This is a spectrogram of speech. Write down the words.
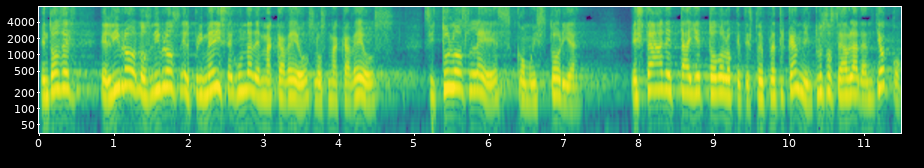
Entonces, el libro, los libros, el primer y segunda de Macabeos, los Macabeos, si tú los lees como historia, Está a detalle todo lo que te estoy platicando. Incluso se habla de Antíoco,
